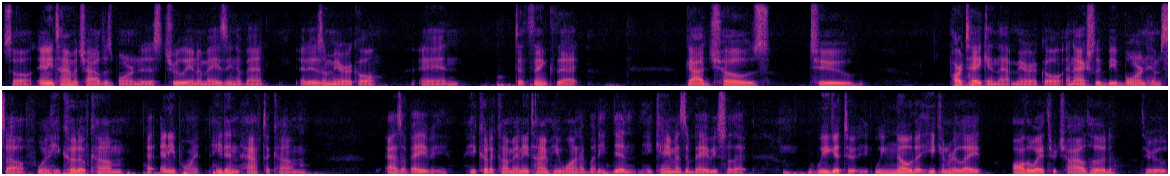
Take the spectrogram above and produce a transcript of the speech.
So, anytime a child is born, it is truly an amazing event. It is a miracle. And to think that God chose to partake in that miracle and actually be born himself when he could have come at any point, he didn't have to come as a baby. He could have come anytime he wanted, but he didn't. He came as a baby so that we get to we know that he can relate all the way through childhood, through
